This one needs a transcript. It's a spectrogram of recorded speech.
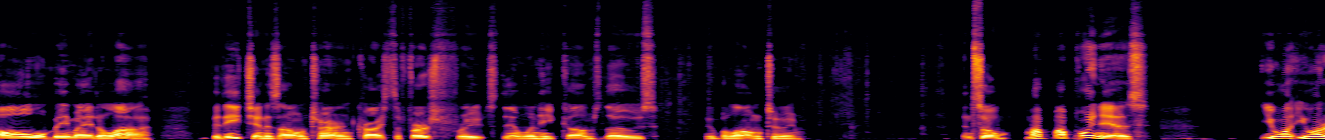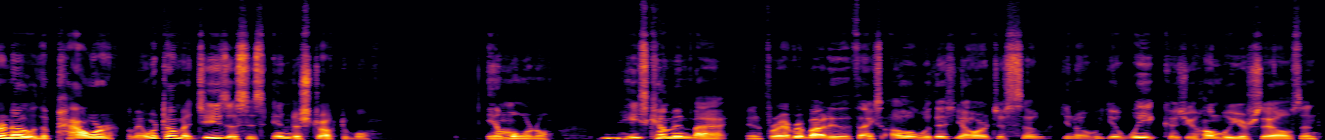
all will be made alive, but each in his own turn, Christ the first fruits, then when he comes, those who belong to him. And so my, my point is, you want you want to know the power. I mean, we're talking about Jesus is indestructible, immortal. He's coming back, and for everybody that thinks, "Oh, well, this y'all are just so you know you're weak because you humble yourselves," and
